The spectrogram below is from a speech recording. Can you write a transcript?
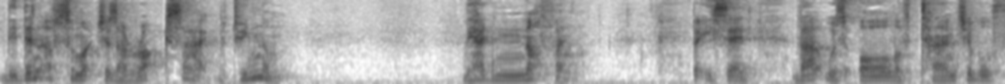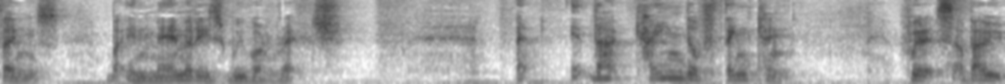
They didn't have so much as a rucksack between them. They had nothing. But he said that was all of tangible things, but in memories we were rich. Uh, that kind of thinking, where it's about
